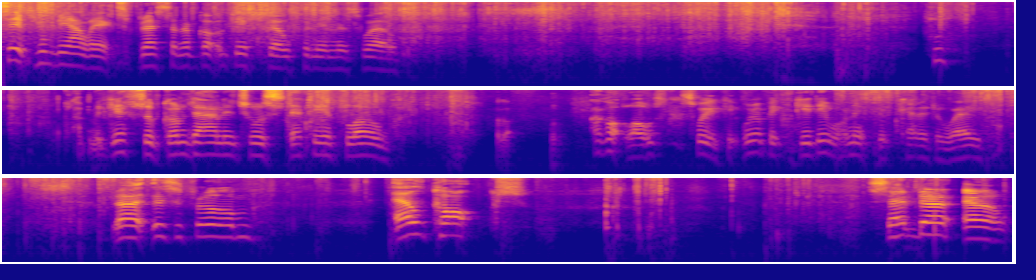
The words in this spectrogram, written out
That's it from the AliExpress and I've got a gift opening as well. Glad my gifts have gone down into a steadier flow. I got, I got loads last week. It was a bit giddy, wasn't it? A bit carried away. Right, this is from L. Cox. Sender L.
